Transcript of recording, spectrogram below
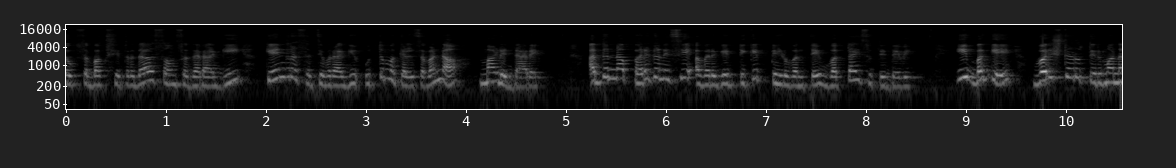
ಲೋಕಸಭಾ ಕ್ಷೇತ್ರದ ಸಂಸದರಾಗಿ, ಕೇಂದ್ರ ಸಚಿವರಾಗಿ ಉತ್ತಮ ಕೆಲಸವನ್ನ ಮಾಡಿದ್ದಾರೆ. ಅದನ್ನ ಪರಿಗಣಿಸಿ ಅವರಿಗೆ ಟಿಕೆಟ್ ನೀಡುವಂತೆ ಒತ್ತಾಯಿಸುತ್ತಿದ್ದೇವೆ. ಈ ಬಗ್ಗೆ ವರಿಷ್ಠರು ತೀರ್ಮಾನ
